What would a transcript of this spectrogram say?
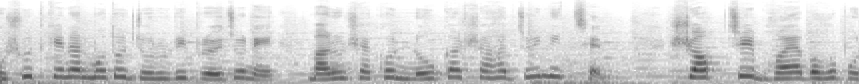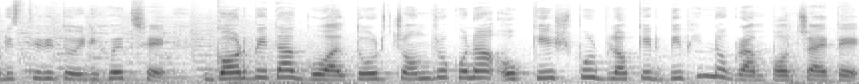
ওষুধ কেনার মতো জরুরি প্রয়োজনে মানুষ এখন নৌকার সাহায্যই নিচ্ছেন। সবচেয়ে ভয়াবহ পরিস্থিতি তৈরি হয়েছে গড়বেতা গোয়ালতোড় চন্দ্রকোনা ও কেশপুর ব্লকের বিভিন্ন গ্রাম পঞ্চায়েতে।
